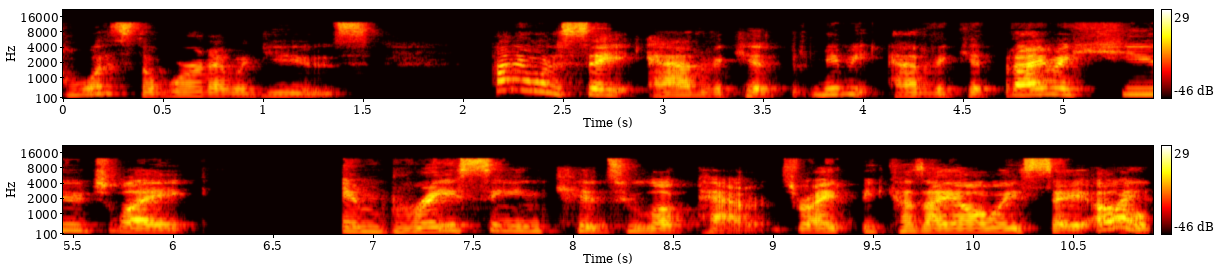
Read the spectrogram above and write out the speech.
what is the word I would use? I don't want to say advocate, but maybe advocate, but I'm a huge like embracing kids who love patterns, right? Because I always say, oh, Right.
